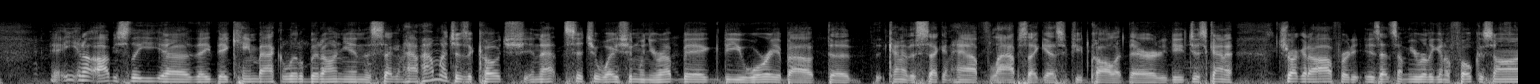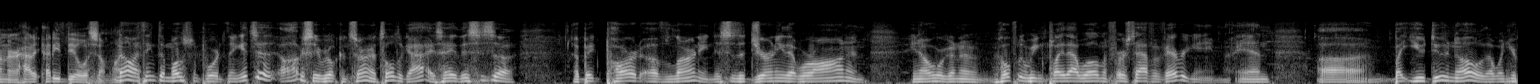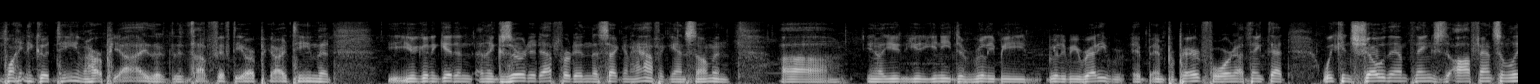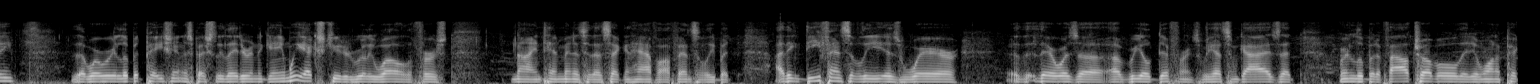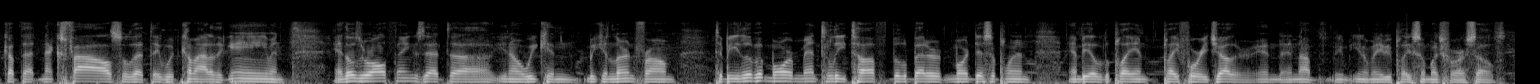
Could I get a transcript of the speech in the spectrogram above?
You know, obviously uh, they they came back a little bit on you in the second half. How much as a coach in that situation when you're up big do you worry about uh, kind of the second half lapse, I guess if you'd call it there? Or do you just kind of shrug it off, or is that something you're really going to focus on, or how do, how do you deal with something like no, that? No, I think the most important thing it's a, obviously a real concern. I told the guys, hey, this is a a big part of learning. This is a journey that we're on, and you know we're going to hopefully we can play that well in the first half of every game and uh, but you do know that when you're playing a good team, RPI, the, the top 50 RPI team, that you're going to get an, an, exerted effort in the second half against them, and uh, you know you, you, you need to really be really be ready and prepared for it. I think that we can show them things offensively that where we're a little bit patient, especially later in the game. We executed really well the first nine ten minutes of that second half offensively, but I think defensively is where there was a, a real difference. We had some guys that were in a little bit of foul trouble. They didn't want to pick up that next foul so that they would come out of the game, and and those are all things that uh, you know we can we can learn from to be a little bit more mentally tough, a little better, more disciplined, and be able to play and play for each other, and and not you know maybe play so much for ourselves.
